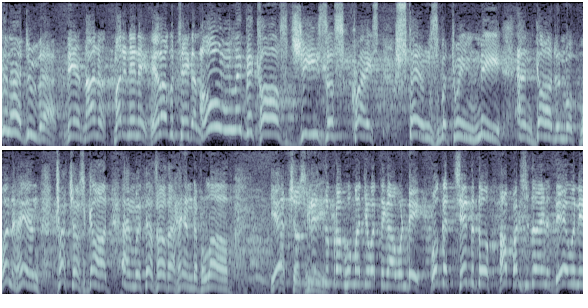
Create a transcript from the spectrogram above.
can I do that? నే- నాను మరి నేను ఎలాగో చేయగలను Only because Jesus Christ stands between me and God, and with one hand touches God, and with his other hand of love యేసు touches me. క్రీస్తు ప్రభు మధ్యవర్తిగా ఉండి ఒక చేతితో ఆ పరిశుద్ధమైన దేవుని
